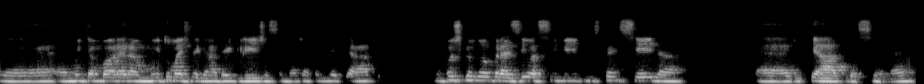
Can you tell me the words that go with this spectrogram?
É, muito embora era muito mais ligado à igreja, assim, mas já fazia teatro. Depois que eu vim ao Brasil, assim, que distanciei da, é, do teatro, assim, né?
